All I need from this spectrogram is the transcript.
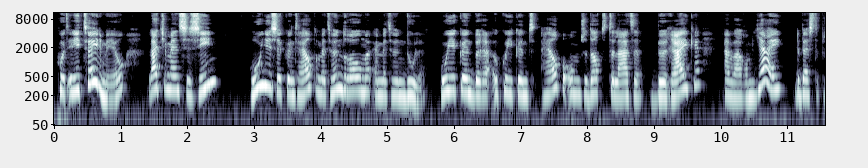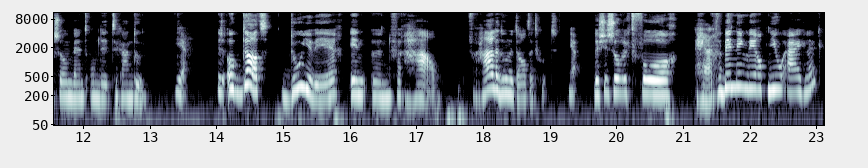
Goed, in die tweede mail laat je mensen zien hoe je ze kunt helpen met hun dromen en met hun doelen. Hoe je kunt, hoe je kunt helpen om ze dat te laten bereiken en waarom jij de beste persoon bent om dit te gaan doen. Ja. Dus ook dat doe je weer in een verhaal. Verhalen doen het altijd goed. Ja. Dus je zorgt voor herverbinding weer opnieuw eigenlijk.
